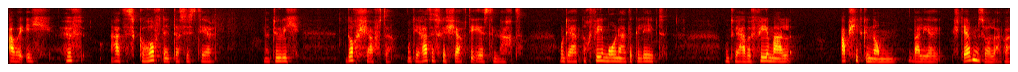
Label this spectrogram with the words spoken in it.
Aber ich hatte es gehofft, dass es der natürlich doch schaffte. Und er hat es geschafft, die erste Nacht. Und er hat noch vier Monate gelebt. Und wir haben viermal Abschied genommen, weil er sterben soll. Aber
